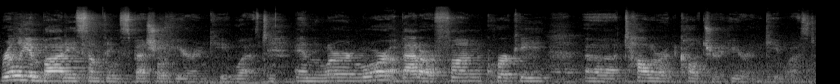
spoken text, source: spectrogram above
really embodies something special here in Key West and learn more about our fun, quirky, uh, tolerant culture here in Key West.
